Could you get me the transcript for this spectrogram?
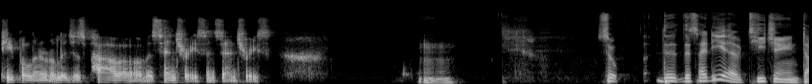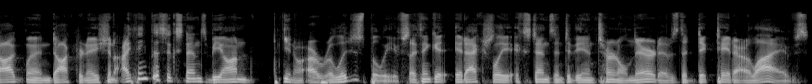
people in religious power over centuries and centuries. Mm-hmm. So, the, this idea of teaching dogma and indoctrination, I think this extends beyond you know our religious beliefs. I think it, it actually extends into the internal narratives that dictate our lives,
